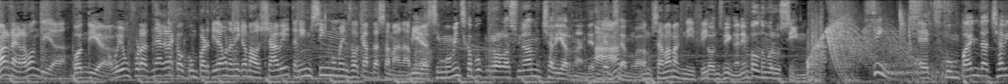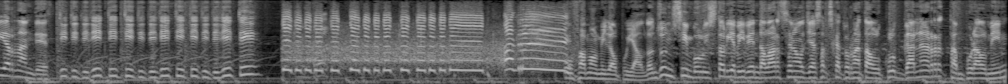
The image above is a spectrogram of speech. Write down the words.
Marc Negre, bon dia. Bon dia. Avui un forat negre que el compartirem una mica amb el Xavi. Tenim 5 moments del cap de setmana, Mira, però... cinc moments que puc relacionar amb Xavi Hernández. ah, Què et sembla? Em sembla magnífic. Doncs vinga, anem pel número 5. 5. Excompany de Xavi Hernández. Ti, ti, ti, ti, ti, ti, ti, ti, ti, ti, ti, ti, ti, ti. Henry! Ho fa molt millor el Puyal. Doncs un símbol, història vivent de l'Arsenal, ja saps que ha tornat al club Gunner temporalment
